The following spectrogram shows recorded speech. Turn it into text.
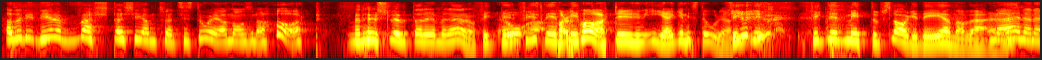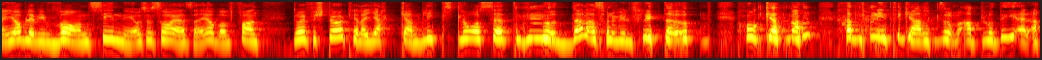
alltså det, det är den värsta kemtvättshistoria jag någonsin har hört. Men hur slutade det med det då? Fick ni, Jo, fick ni, Har mitt, hört? Det är ju din egen historia. fick ni, fick ni ett mittuppslag i DN av det här? Nej, eller? nej, nej, jag blev ju vansinnig och så sa jag så här, jag bara fan, du har ju förstört hela jackan, blixtlåset, muddarna som du vill flytta upp och att man, att man inte kan liksom applådera.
